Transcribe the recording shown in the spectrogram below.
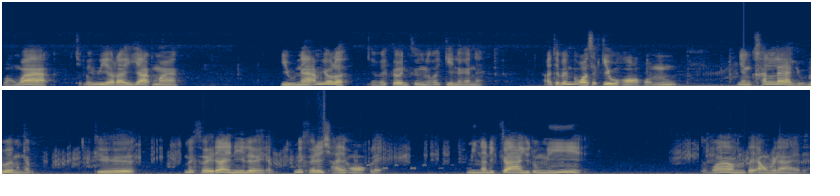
หวังว่าจะไม่มีอะไรยากมากหิวน้ำเยอะเลยเดี๋ยวไปเกินครึ่งแล้วค่อยกินแล้วกันนะ อาจจะเป็นเพราะว่าสกิลหอกผมยังขั้นแรกอยู่ด้วยมั้งครับ คือไม่เคยได้นี้เลยครับไม่เคยได้ใช้หอกเลย มีนาฬิกาอยู่ตรงนี้ แต่ว่ามันไปเอาไม่ได้เลย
